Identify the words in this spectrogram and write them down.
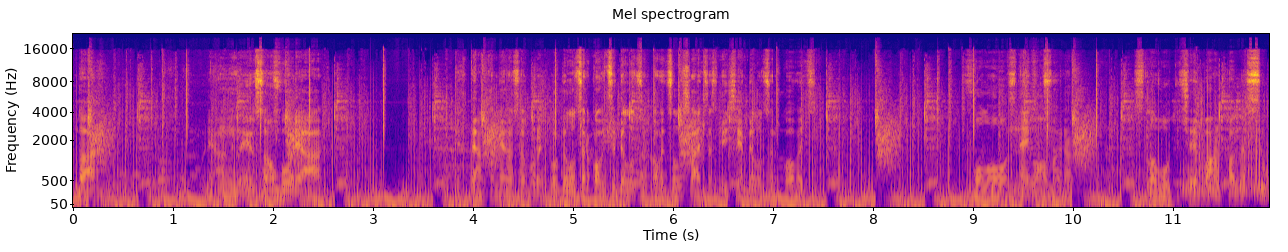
Дар. Буряк. Низом Буряк. Кихтенко не боротьбу білоцерковцю. Білоцерковець залишається з м'ячем білоцерковець. Фоло з номера. Славутича Іван Панасюк.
